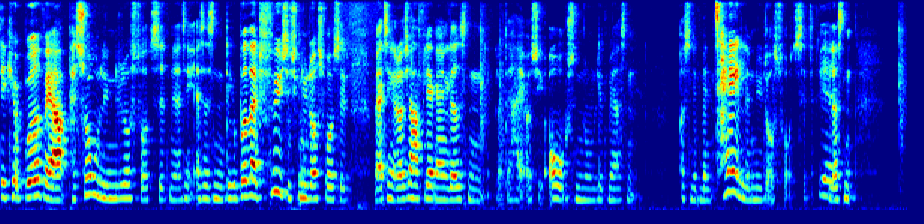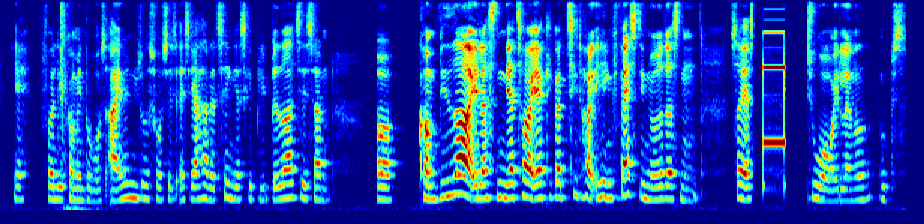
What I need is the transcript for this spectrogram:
det kan jo både være personligt nytårsfortsæt, men jeg tænker, altså sådan, det kan både være et fysisk nytårsfortsæt, men jeg tænker også, jeg har flere gange lavet sådan, eller det har jeg også i år, sådan nogle lidt mere sådan, og sådan lidt mentale nytårsfortsæt. Ja. Eller sådan, ja, for lige at komme ind på vores egne nytårsfortsæt. Altså jeg har da tænkt, at jeg skal blive bedre til sådan at komme videre, eller sådan, jeg tror, jeg kan godt tit holde, hænge fast i noget, der sådan, så jeg sur over et eller andet. Ups.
